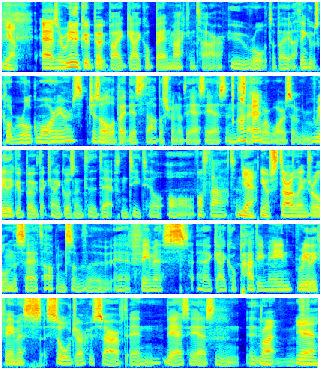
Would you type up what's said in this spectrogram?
yeah. Uh, there's a really good book by a guy called Ben Macintyre who wrote about, I think it was called Rogue Warriors, which is all about the establishment of the SAS in the Okay. Second World War. It's a really good book that kind of goes into the depth and detail of, of that. And, Yeah. you know, Stirling's role in the setup and some of the uh, famous uh, guy called Paddy Mayne, really famous soldier who served in the SAS and uh, Right, yeah.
